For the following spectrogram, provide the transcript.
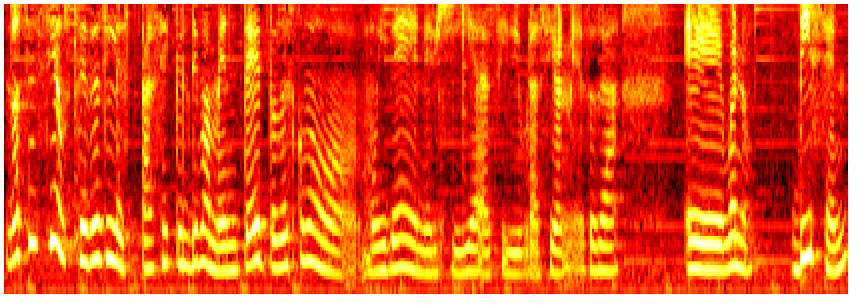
no sé si a ustedes les pase que últimamente todo es como muy de energías y vibraciones. O sea, eh, bueno, dicen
